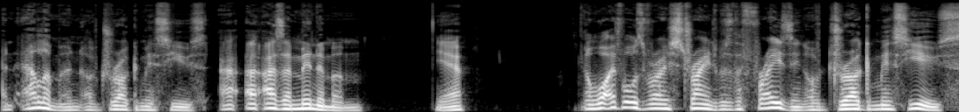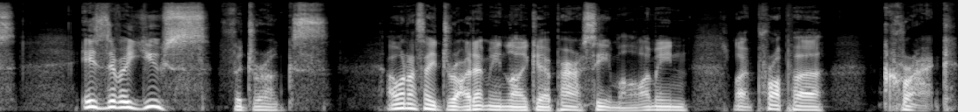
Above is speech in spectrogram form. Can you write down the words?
an element of drug misuse a- a- as a minimum. Yeah. And what I thought was very strange was the phrasing of drug misuse. Is there a use for drugs? And when I say drug, I don't mean like a paracetamol. I mean like proper crack.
